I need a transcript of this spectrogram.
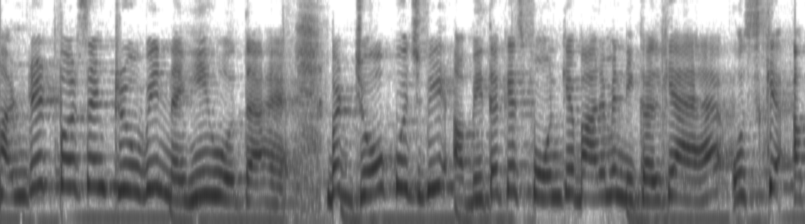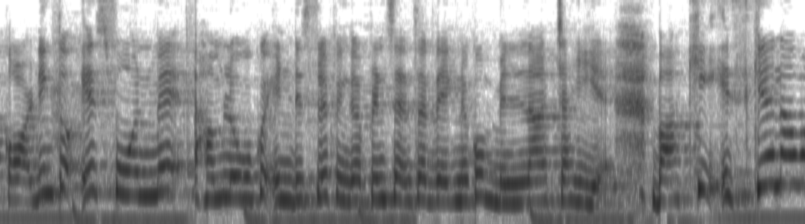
हंड्रेड परसेंट ट्रू भी नहीं होता है। बट जो कुछ भी अभी तक इस फ़ोन के बारे में निकल के आया है, उसके अकॉर्डिंग तो इस फ़ोन में हम लोगों को इन डिस्प्ले फिंगरप्रिंट सेंसर देखने को मिलना चाहिए। बाकी इसके अलावा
